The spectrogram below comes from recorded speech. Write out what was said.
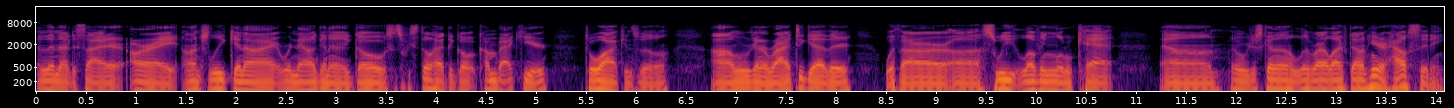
And then I decided, all right, Angelique and I were now gonna go since we still had to go come back here to Watkinsville. Um, we were gonna ride together with our uh, sweet, loving little cat, um, and we're just gonna live our life down here, house sitting.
